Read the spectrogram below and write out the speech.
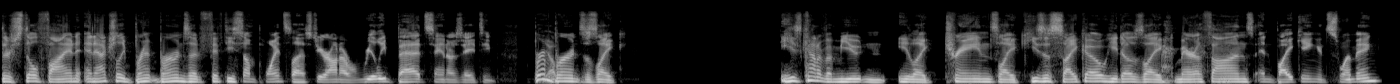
they're still fine. And actually, Brent Burns had 50 some points last year on a really bad San Jose team. Brent Yep. Burns is like, he's kind of a mutant. He like trains like he's a psycho. He does like marathons and biking and swimming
